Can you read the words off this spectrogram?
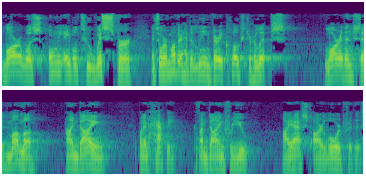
Laura was only able to whisper, and so her mother had to lean very close to her lips. Laura then said, Mama, I'm dying, but I'm happy because I'm dying for you. I asked our Lord for this.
